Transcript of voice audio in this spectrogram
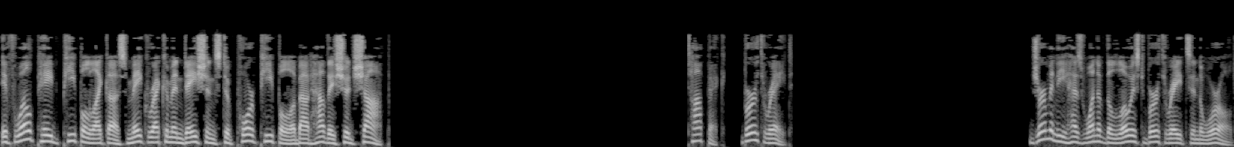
If well-paid people like us make recommendations to poor people about how they should shop. Birth rate Germany has one of the lowest birth rates in the world.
